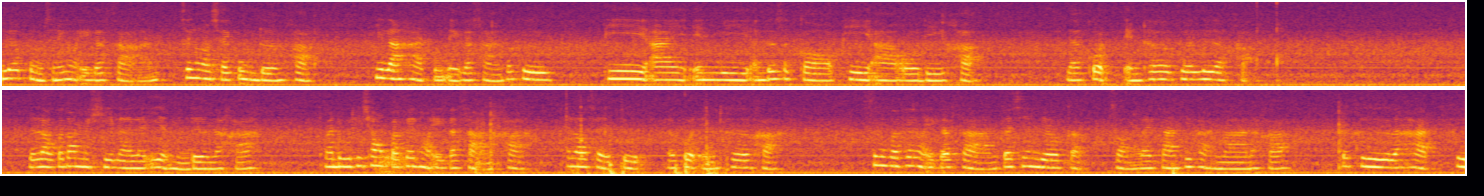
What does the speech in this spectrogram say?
เลือกกลุ่มชนิดของเอกสาร ซึ่งเราใช้กลุ่มเดิมค่ะ ที่รหัสกลุ่มเอกสารก็คือ p i n v underscore p r o d ค่ะ และกด enter เพื่อเลือกค่ะ แล้วเราก็ต้องมาคีย์รายละเอียดเหมือนเดิมนะคะ มาดูที่ช่องประเภทของเอกสารค่ะ ให้เราใส่จุดแล้วกด enter ค่ะ ซึ่งประเภทของเอกสารก็เช่นเดียวกับ 2 รายการที่ผ่านมานะคะ ก็คือรหัสคือ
